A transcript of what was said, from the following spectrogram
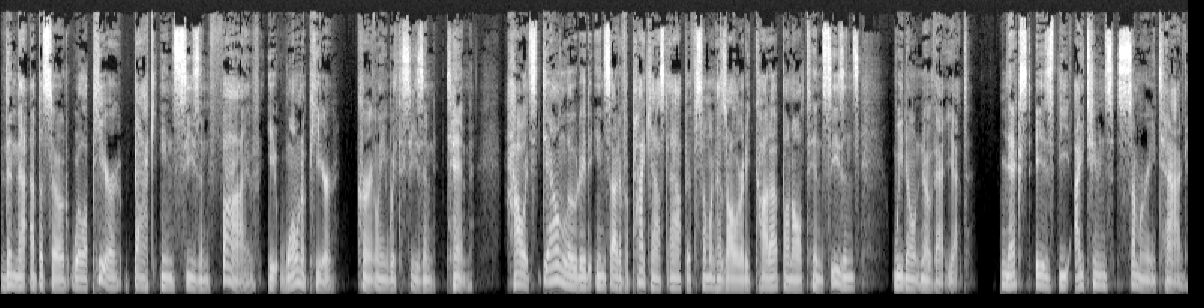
then that episode will appear back in season 5. It won't appear currently with season 10. How it's downloaded inside of a podcast app if someone has already caught up on all 10 seasons, we don't know that yet. Next is the iTunes summary tag.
